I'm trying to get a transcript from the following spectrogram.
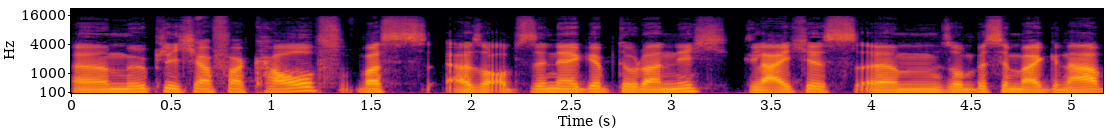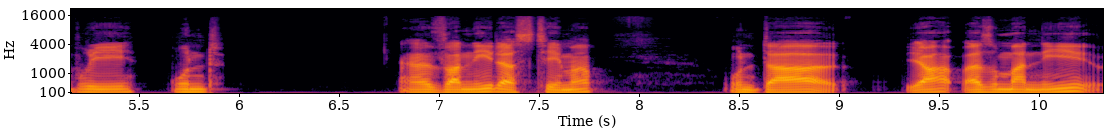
Äh, möglicher Verkauf, was, also ob Sinn ergibt oder nicht. Gleiches ähm, so ein bisschen bei Gnabry und äh, Sané das Thema. Und da, ja, also Manet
